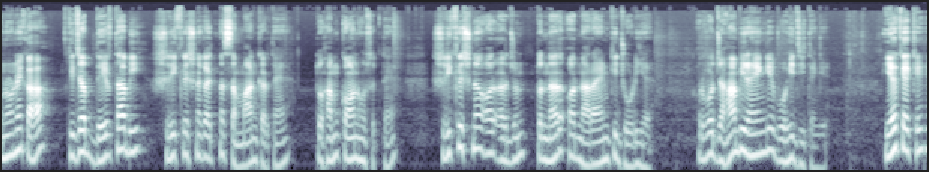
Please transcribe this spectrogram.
उन्होंने कहा कि जब देवता भी श्री कृष्ण का इतना सम्मान करते हैं तो हम कौन हो सकते हैं? श्री कृष्ण और अर्जुन तो नर और नारायण की जोड़ी है और वो जहाँ भी रहेंगे, वो ही जीतेंगे। यह कह के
